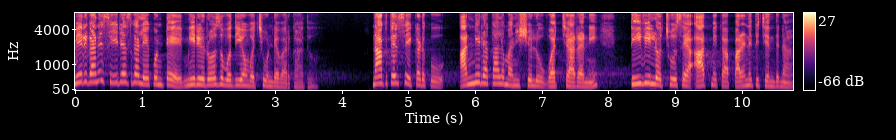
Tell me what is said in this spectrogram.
మీరు కానీ సీరియస్గా లేకుంటే మీరు ఈరోజు రోజు ఉదయం వచ్చి ఉండేవారు కాదు. నాకు తెలిసి ఇక్కడకు అన్ని రకాల మనుష్యులు వచ్చారని టీవీలో చూసే ఆత్మిక పరిణతి చెందిన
